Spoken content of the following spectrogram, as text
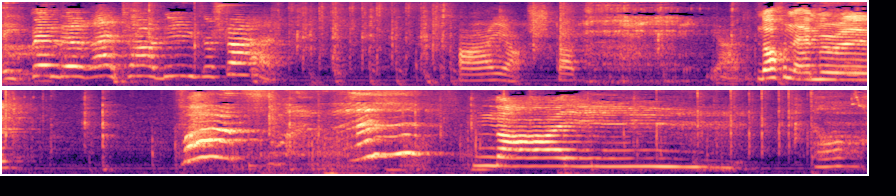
Ich bin der Retter dieser Stadt. Ah ja, Stadt. Ja. Noch ein Emerald. Was? Nein. Doch.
